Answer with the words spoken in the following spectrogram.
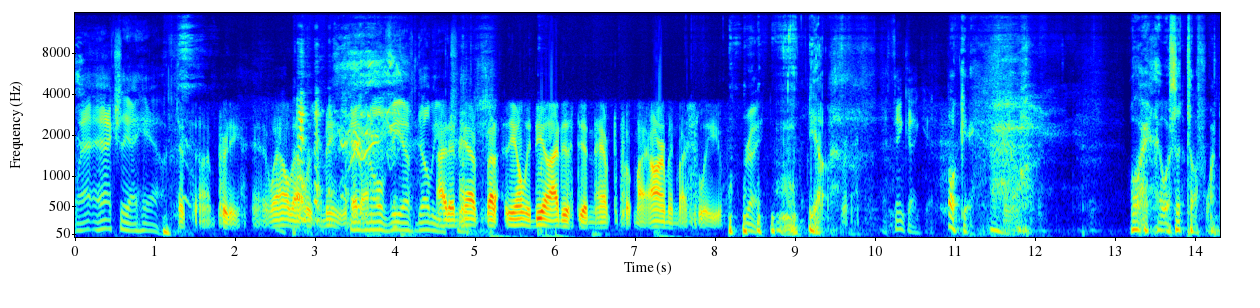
Well, actually, I have. That's uh, pretty. Uh, well, that was me. I have an old VFW. I didn't have, but the only deal I just didn't have to put my arm in my sleeve. Right. Yeah. I think I get. it. Okay. Boy, that was a tough one.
